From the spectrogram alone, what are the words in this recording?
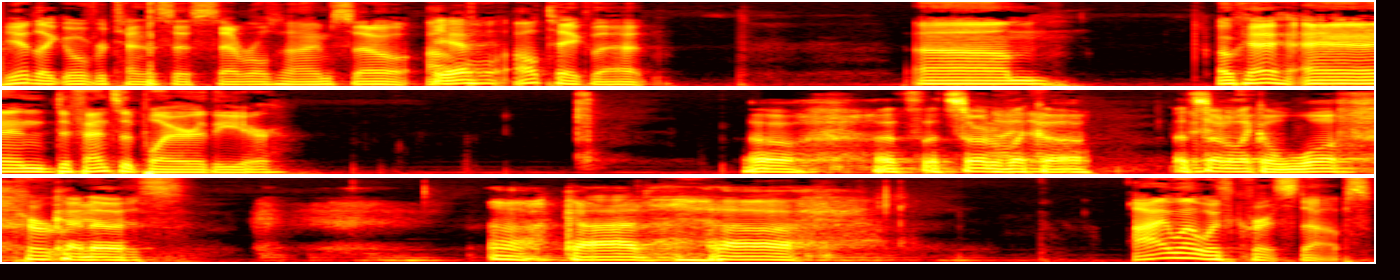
he had like over ten assists several times. So I'll Yeah. I'll take that. Um, okay, and defensive player of the year. oh, that's that's sort of I like know. a that's sort of like a woof kind of. Oh God, uh, I went with Chris Stops.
